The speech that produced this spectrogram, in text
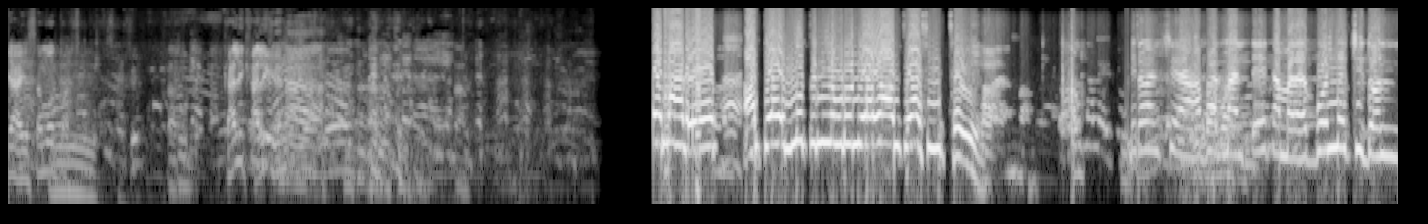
या हे समोर पहा. खाली खाली घे ना. आता निवडून यावं आमची अशी इच्छा आहे. मित्रांचे आभार मानते. का मला बोलण्याची दोन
